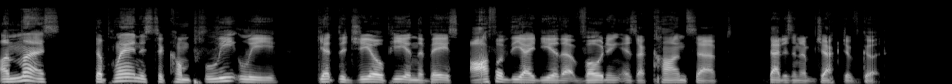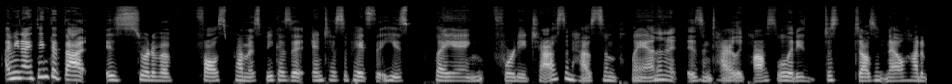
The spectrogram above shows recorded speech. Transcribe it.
unless the plan is to completely get the GOP and the base off of the idea that voting is a concept that is an objective good. I mean, I think that that is sort of a false premise because it anticipates that he's playing 4D chess and has some plan, and it is entirely possible that he just doesn't know how to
